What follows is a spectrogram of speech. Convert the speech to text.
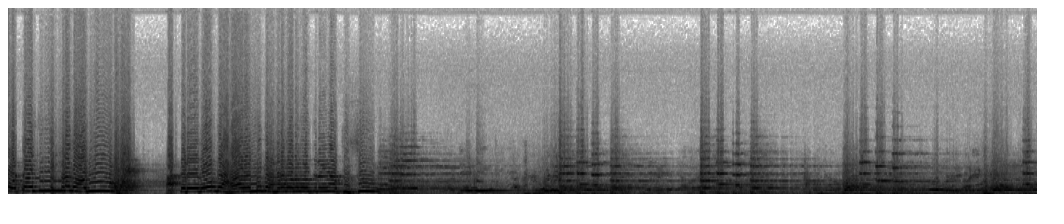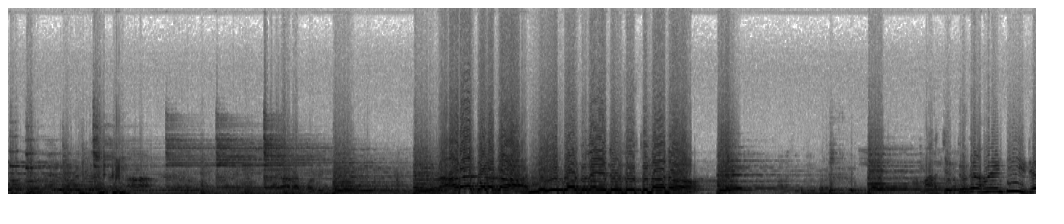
కొట్టాల్సింది ఇక్కడ కాదు. అక్కడేదో గ్రహాలన్నీ గందరగోళం అవుతున్నాయి నా తుస్సు. రారా కొడక నీ కోసమే ఎదురు చూస్తున్నాను. మన శత్రుగ్రహం ఏంటి? ఇదే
